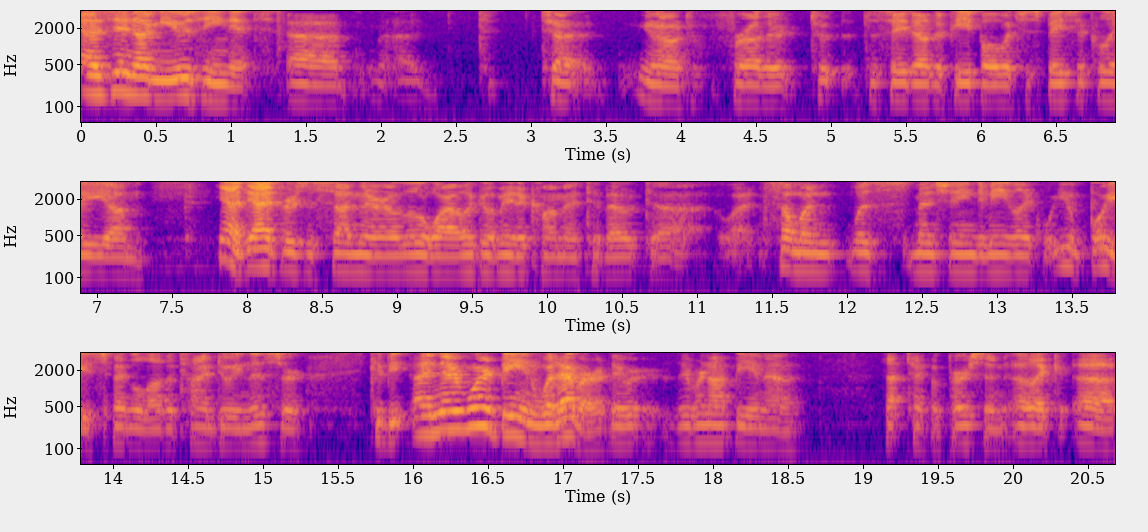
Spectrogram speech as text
as in, I'm using it uh, to, to, you know, to, for other to, to say to other people, which is basically um, yeah, dad versus son. There a little while ago made a comment about uh, what someone was mentioning to me, like, well, you boy, you spend a lot of time doing this, or could be, and they weren't being whatever. They were they were not being a that type of person, uh, like uh,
